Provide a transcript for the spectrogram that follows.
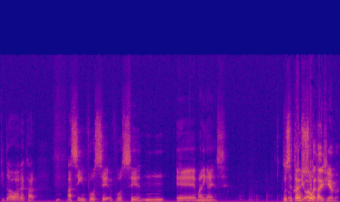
Que da hora, cara. Assim, você, você hum, é maringaense? Você Sou tem um carioca sotaque. da gema.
